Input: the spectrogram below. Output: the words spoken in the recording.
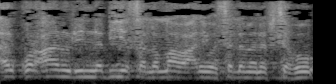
القرآن للنبي صلى الله عليه وسلم نفسه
